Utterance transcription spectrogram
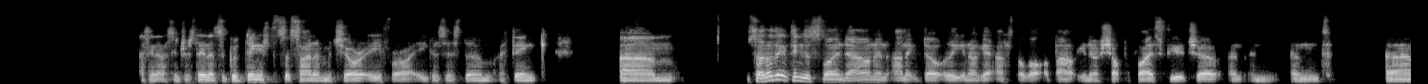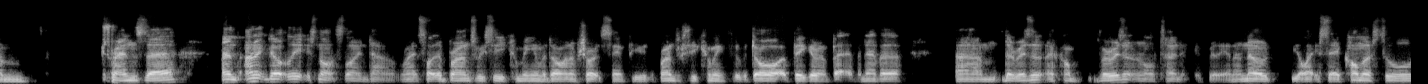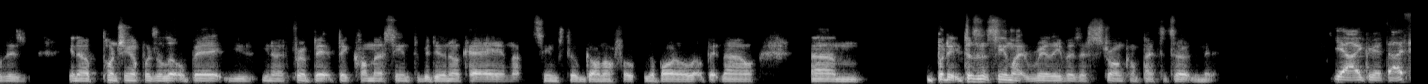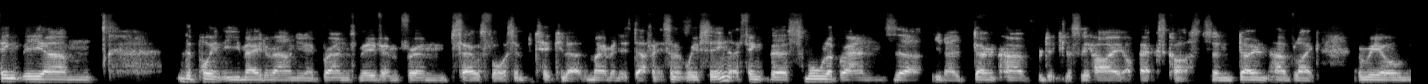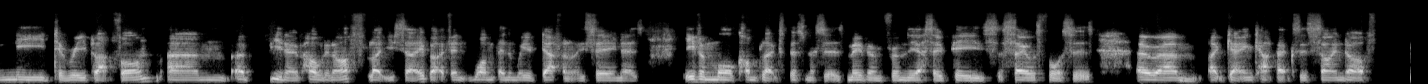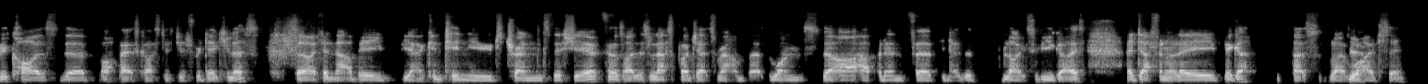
I think that's interesting. That's a good thing. It's a sign of maturity for our ecosystem, I think. Um, so I don't think things are slowing down. And anecdotally, you know, I get asked a lot about, you know, Shopify's future and and and um, trends there. And anecdotally, it's not slowing down, right? It's like the brands we see coming in the door, and I'm sure it's the same for you. The brands we see coming through the door are bigger and better than ever. Um, there isn't a comp- there isn't an alternative really, and I know you know, like to say commerce tools is you know punching upwards a little bit. You you know for a bit, BigCommerce seemed to be doing okay, and that seems to have gone off the boil a little bit now. Um, but it doesn't seem like really there's a strong competitor at the minute. Yeah, I agree with that. I think the um, the point that you made around you know brands moving from Salesforce in particular at the moment is definitely something we've seen. I think the smaller brands that you know don't have ridiculously high opex costs and don't have like a real need to re-platform, um, are, you know, holding off like you say. But I think one thing we've definitely seen is even more complex businesses moving from the SAPs, the Salesforces, are um, like getting capexes signed off because the opex cost is just ridiculous. So I think that'll be yeah continued trends this year. It feels like there's less projects around, but the ones that are happening for you know the likes of you guys are definitely bigger. That's like yeah. what I've seen.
